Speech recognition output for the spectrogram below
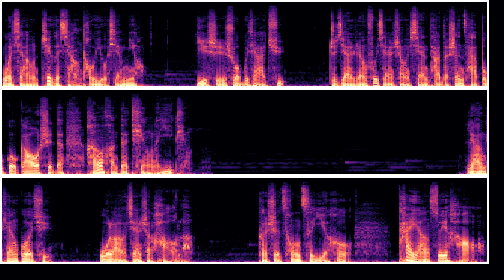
我想这个想头有些妙，一时说不下去。只见任夫先生嫌他的身材不够高似的，狠狠的挺了一挺。两天过去。吴老先生好了，可是从此以后，太阳虽好，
